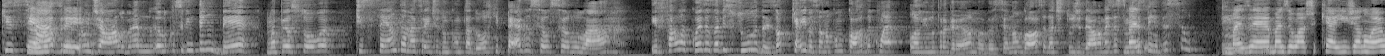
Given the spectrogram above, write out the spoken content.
que se eu abre para um diálogo, né? Eu não consigo entender uma pessoa que senta na frente de um computador, que pega o seu celular e fala coisas absurdas. Ok, você não concorda com ela ali no programa, você não gosta da atitude dela, mas assim, mas, você perdeu seu mas é, mas eu acho que aí já não é.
